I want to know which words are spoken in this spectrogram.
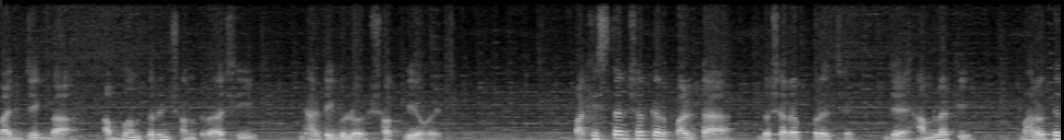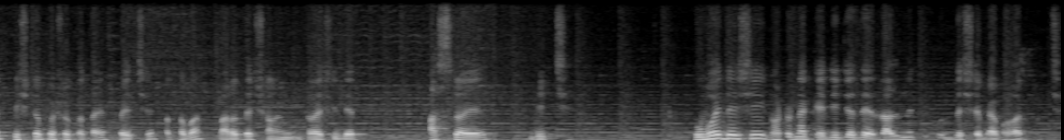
বাহ্যিক বা আভ্যন্তরীণ সন্ত্রাসী ঘাঁটিগুলো সক্রিয় হয়েছে। পাকিস্তান সরকার পাল্টা দোষারোপ করেছে যে হামলাটি ভারতের পৃষ্ঠপোষকতায় হয়েছে অথবা ভারতের সন্ত্রাসীদের আশ্রয়ে দিচ্ছে। উভয় দেশই ঘটনাকে নিজেদের রাজনৈতিক উদ্দেশ্যে ব্যবহার করছে।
